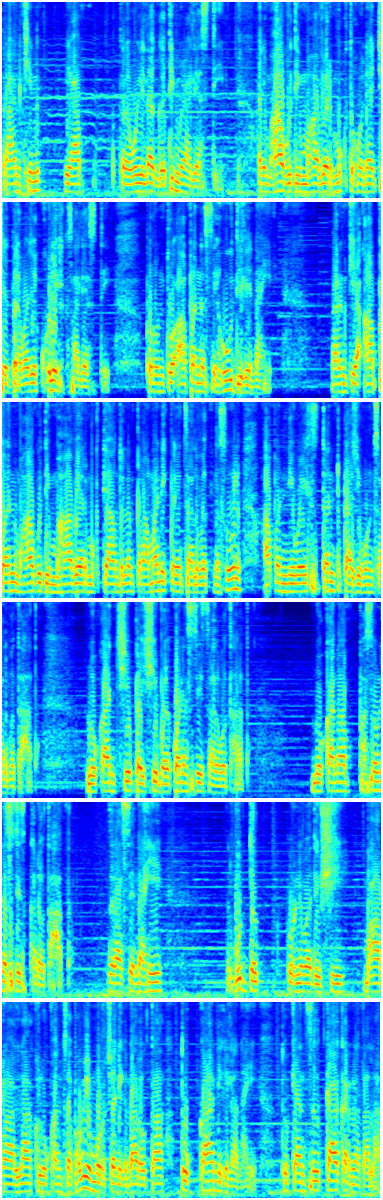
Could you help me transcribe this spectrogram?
तर आणखीन या चळवळीला गती मिळाली असती. आणि महाबुद्धी महावीर मुक्त होण्याचे दरवाजे खुले झाले असते. परंतु आपण असे होऊ दिले नाही. कारण की आपण महाबुद्धी महावीर मुक्ती आंदोलन प्रामाणिकपणे चालवत नसून आपण निवळ एक स्टंटबाजी म्हणून चालवत आहात. लोकांचे पैसे बळकवण्यासाठी चालवत आहात. लोकांना फसवण्यासाठीच करत आहात. जर असे नाही तर बुद्ध पौर्णिमा दिवशी बारा लाख लोकांचा भव्य मोर्चा निघणार होता. तो का निघाला नाही? तो कॅन्सल का करण्यात आला?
